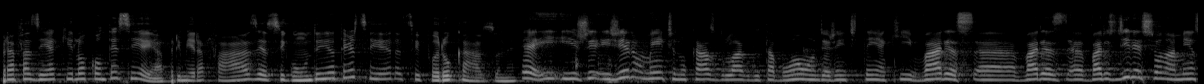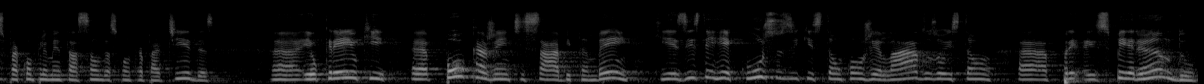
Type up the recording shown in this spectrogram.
para fazer aquilo acontecer a primeira fase a segunda e a terceira se for o caso né é e, e, e geralmente no caso do Lago do Tabuão onde a gente tem aqui várias uh, várias uh, vários direcionamentos para complementação das contrapartidas eu creio que uh, pouca gente sabe também que existem recursos e que estão congelados ou estão uh, esperando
